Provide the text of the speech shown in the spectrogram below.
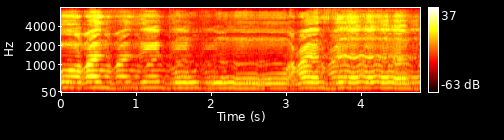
أعذبه عذابا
